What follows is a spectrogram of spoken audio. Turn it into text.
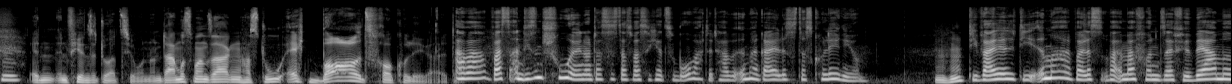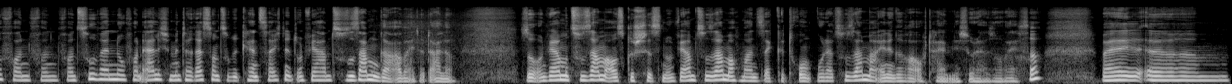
mhm. in, in vielen Situationen. Und und da muss man sagen, hast du echt Balls, Frau Kollege, Alter. Aber was an diesen Schulen, und das ist das, was ich jetzt so beobachtet habe, immer geil ist, ist das Kollegium. Mhm. Die, weil die immer, weil es war immer von sehr viel Wärme, von, von, von Zuwendung, von ehrlichem Interesse und so gekennzeichnet und wir haben zusammengearbeitet alle. So, und wir haben uns zusammen ausgeschissen und wir haben zusammen auch mal einen Sekt getrunken oder zusammen mal eine geraucht heimlich oder so, weißt du? Weil, ähm,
